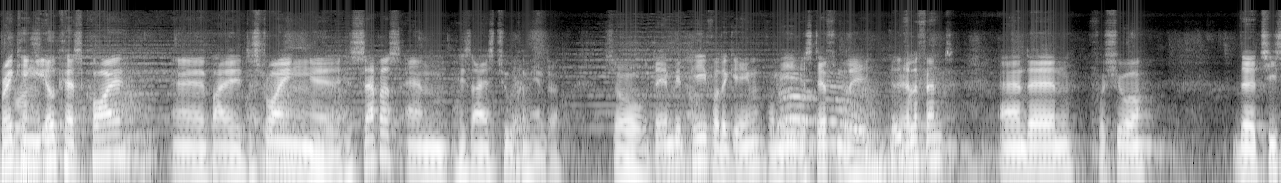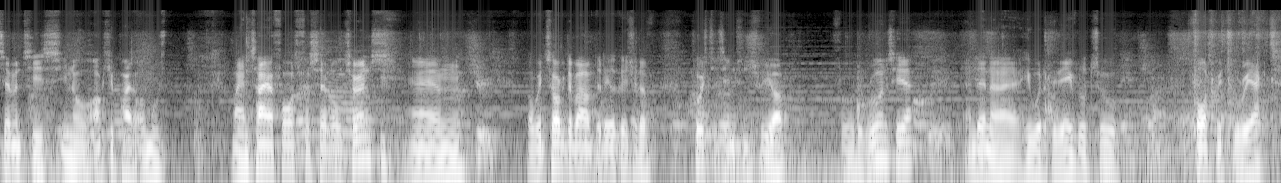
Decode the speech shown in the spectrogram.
breaking Ilka's koi uh, by destroying uh, his sappers and his IS-2 commander. So the MVP for the game for me is definitely the elephant, and then for sure the T-70s, you know, occupied almost my entire force for several turns. Um, but we talked about that Ilka should have pushed his infantry up through the ruins here, and then uh, he would have been able to force me to react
